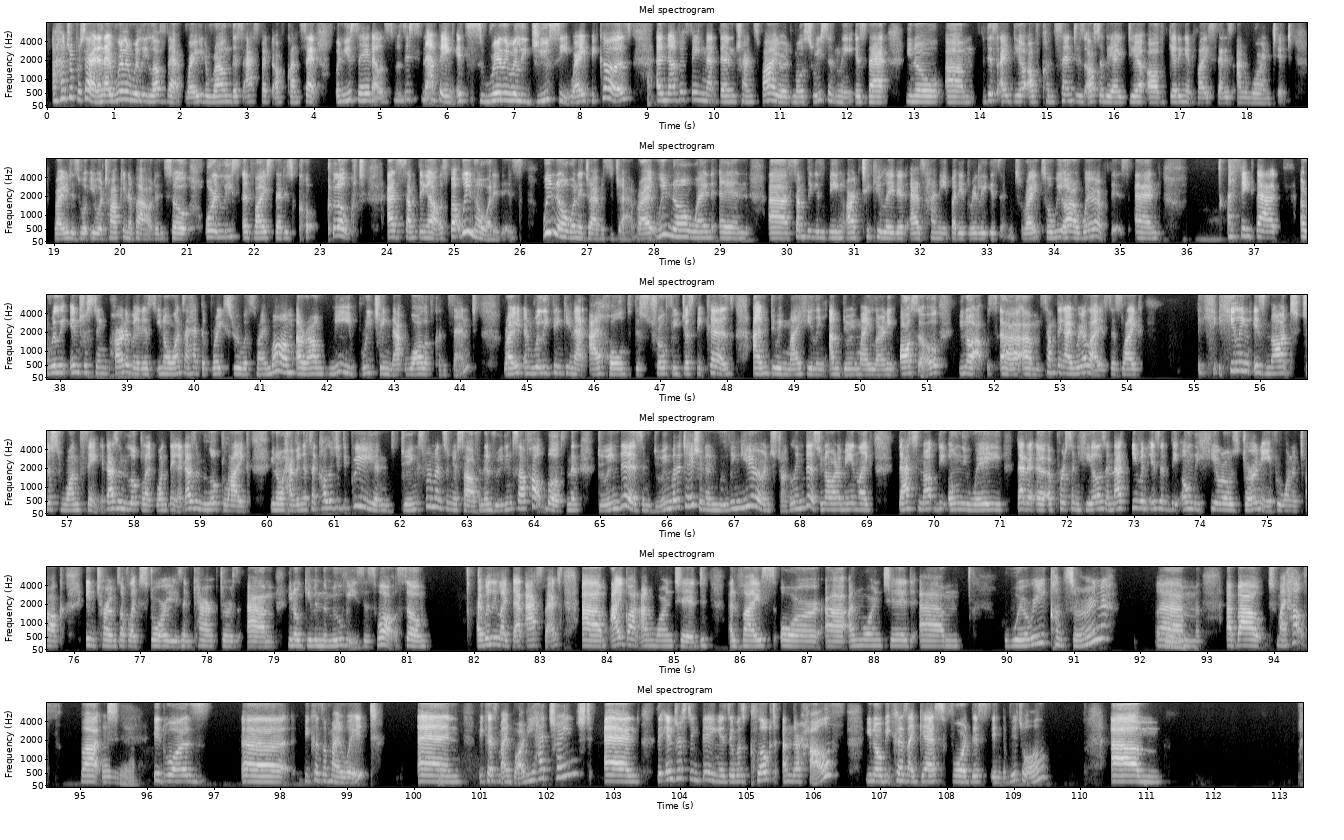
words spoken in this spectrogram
a hundred percent. And I really, really love that, right? Around this aspect of consent. When you say that was really snapping, it's really, really juicy, right? Because another thing that then transpired most recently is that, you know, um, this idea of consent is also the idea of getting advice that is unwarranted, right? Is what you were talking about. And so, or at least advice that is co- cloaked as something else, but we know what it is we know when a jab is a jab, right? We know when an uh, something is being articulated as honey, but it really isn't, right? So we are aware of this, and I think that a really interesting part of it is, you know, once I had the breakthrough with my mom around me breaching that wall of consent, right? And really thinking that I hold this trophy just because I'm doing my healing, I'm doing my learning. Also, you know, uh, um, something I realized is like, healing is not just one thing. It doesn't look like one thing. It doesn't look like you know having a psychology degree and doing experiments on yourself and then reading self-help books and then doing this and doing meditation and moving here and struggling this. You know what i mean? Like that's not the only way that a, a person heals. And that even isn't the only hero's journey if we want to talk in terms of like stories and characters um you know given the movies as well. So I really like that aspect. Um, I got unwarranted advice or uh, unwarranted um, worry, concern um, mm. about my health, but mm. it was uh, because of my weight and because my body had changed. And the interesting thing is, it was cloaked under health, you know, because I guess for this individual, um,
